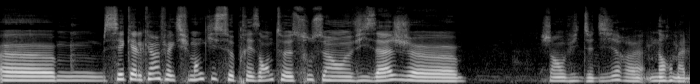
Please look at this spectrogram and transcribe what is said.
Euh, c'est quelqu'un effectivement qui se présente sous un visage, euh, j'ai envie de dire, euh, normal.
